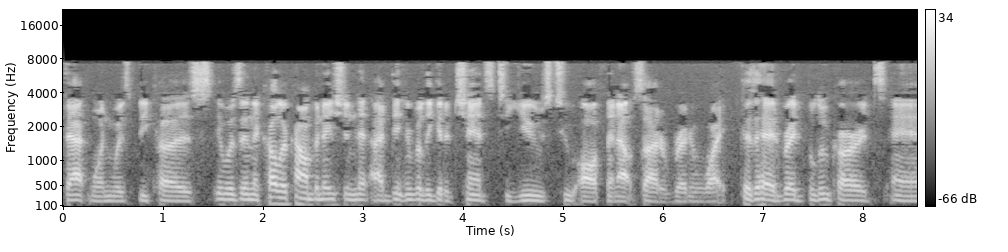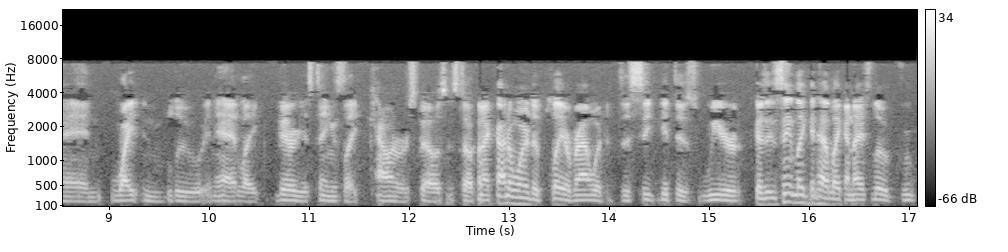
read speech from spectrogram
that one was because it was in a color combination that I didn't really get a chance to use too often outside of red and white. Because it had red, blue cards and white and blue, and it had like various things like counter spells and stuff. And I kind of wanted to play around with it to see, get this weird, because it seemed like it had like a nice little group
